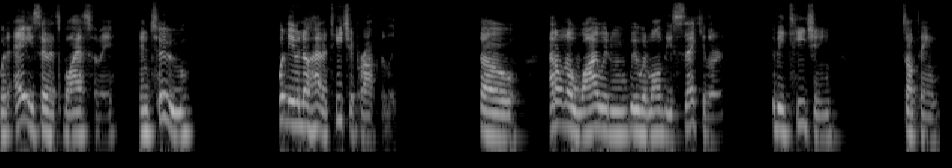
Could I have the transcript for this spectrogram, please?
would A, say that's blasphemy, and two, wouldn't even know how to teach it properly. So I don't know why would we would want these seculars to be teaching something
